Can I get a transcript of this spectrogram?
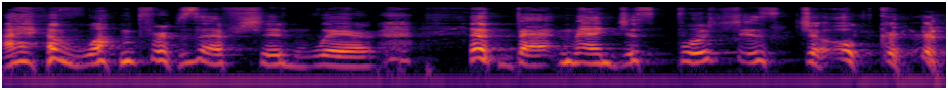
I have one perception where Batman just pushes Joker,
